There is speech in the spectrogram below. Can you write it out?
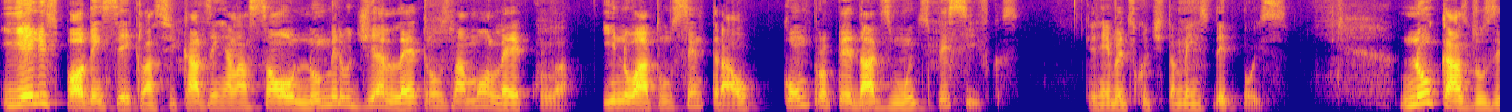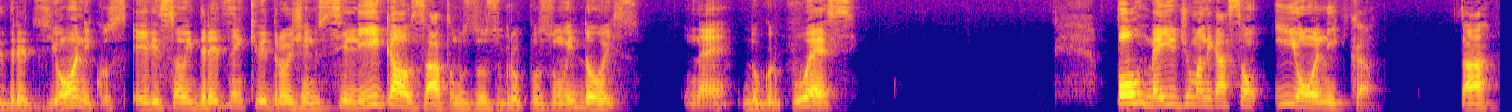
E eles podem ser classificados em relação ao número de elétrons na molécula e no átomo central, com propriedades muito específicas. Que a gente vai discutir também isso depois. No caso dos hidretos iônicos, eles são hidretos em que o hidrogênio se liga aos átomos dos grupos 1 e 2, né, do grupo S, por meio de uma ligação iônica, tá?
